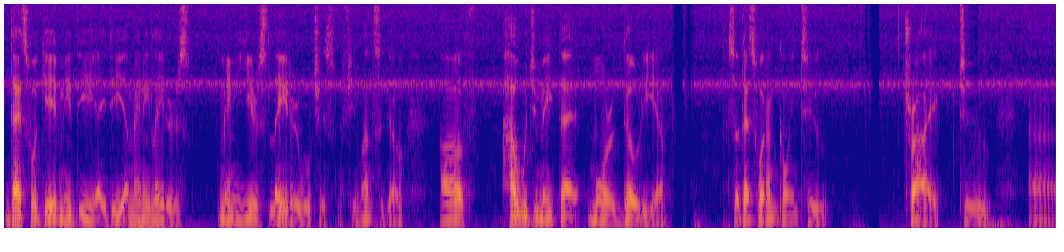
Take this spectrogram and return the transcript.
that's what gave me the idea many later, many years later, which is a few months ago, of how would you make that more Gaudiya. So that's what I'm going to try to uh,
